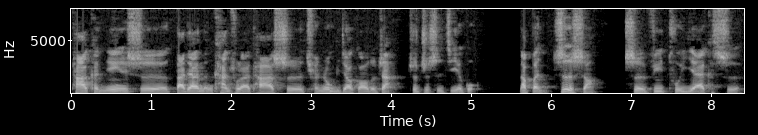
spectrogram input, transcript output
它肯定是大家能看出来它是权重比较高的站，这只是结果。那本质上是 V2EX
